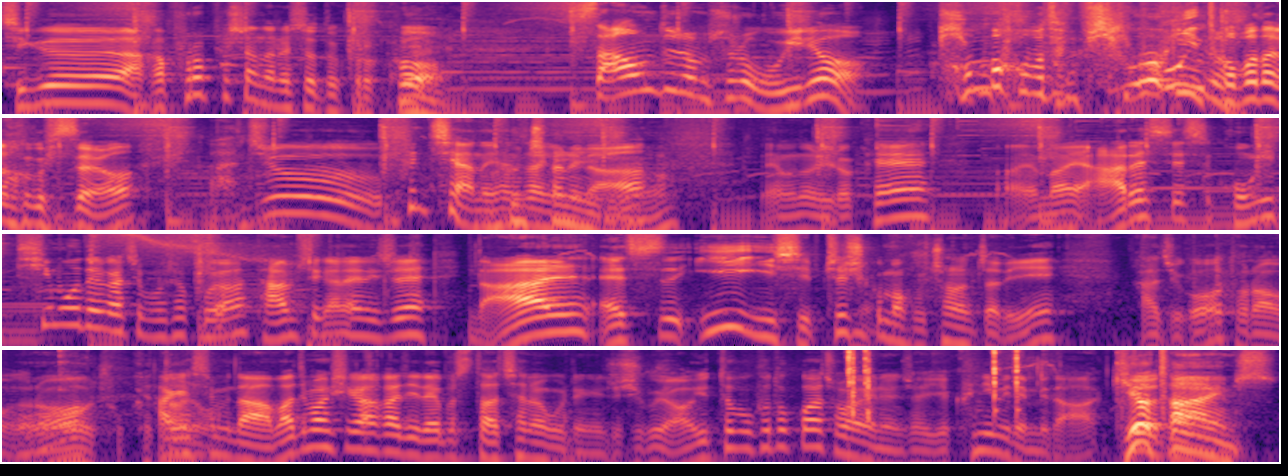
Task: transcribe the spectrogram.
지금 아까 프로페셔널에서도 그렇고 네. 사운드 점수를 오히려 humbucker보다 P90이 더 받아가고 있어요. 아주 흔치 않은 현상입니다. 괜찮으시 네 오늘 이렇게 어, MI RSS 02 T 모델 같이 보셨고요. 다음 시간에는 이제 RSE 20 79만 9천 원짜리 가지고 돌아오도록 어, 좋겠다, 하겠습니다. 마지막 시간까지 Revstar 채널 구독해 주시고요. 유튜브 구독과 좋아요는 저에게 큰 힘이 됩니다. Gear Times.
